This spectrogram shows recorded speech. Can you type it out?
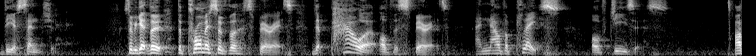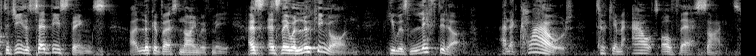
the ascension. So we get the, the promise of the Spirit, the power of the Spirit, and now the place of Jesus. After Jesus said these things, uh, look at verse 9 with me. As, as they were looking on, he was lifted up, and a cloud took him out of their sight.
